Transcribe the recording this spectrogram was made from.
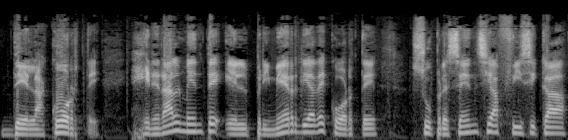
de la corte. Generalmente el primer día de corte, su presencia física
